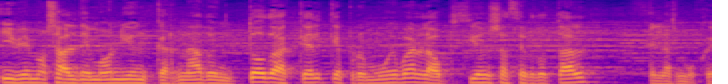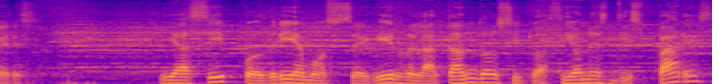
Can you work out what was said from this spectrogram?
y vemos al demonio encarnado en todo aquel que promueva la opción sacerdotal en las mujeres. Y así podríamos seguir relatando situaciones dispares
